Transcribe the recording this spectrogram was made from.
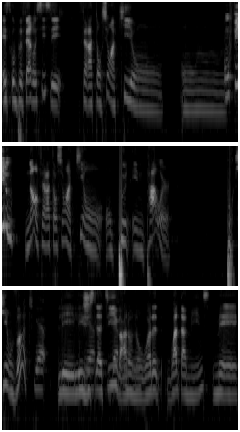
et ce qu'on peut faire aussi, c'est faire attention à qui on, on, On filme non, faire attention à qui on, on put in power, pour qui on vote. Yeah. Les législatives, I don't know what, it- what that means, mais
